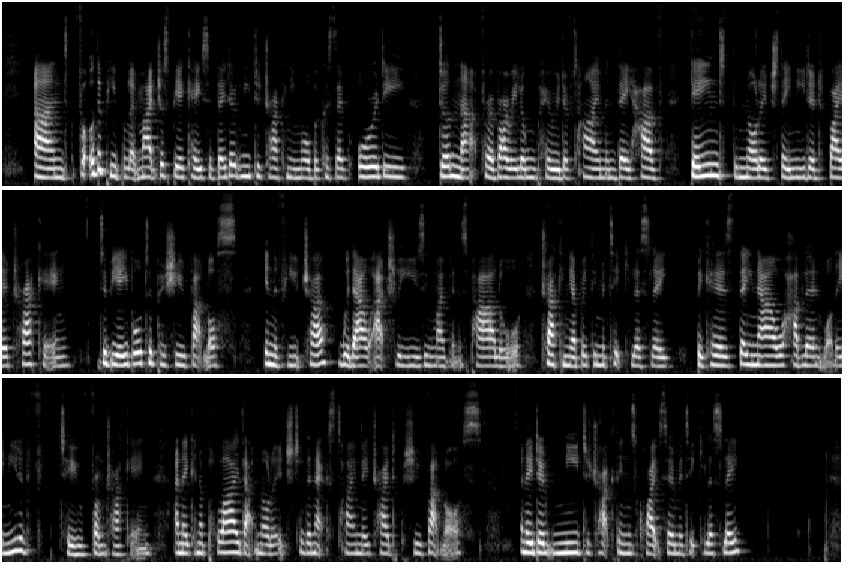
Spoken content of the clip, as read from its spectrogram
And for other people, it might just be a case of they don't need to track anymore because they've already done that for a very long period of time and they have gained the knowledge they needed via tracking to be able to pursue fat loss in the future without actually using MyFitnessPal or tracking everything meticulously because they now have learned what they needed to from tracking and they can apply that knowledge to the next time they try to pursue fat loss and they don't need to track things quite so meticulously.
